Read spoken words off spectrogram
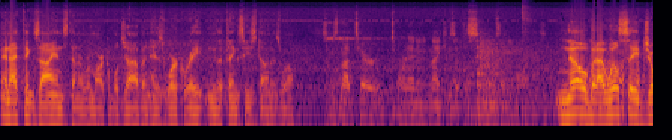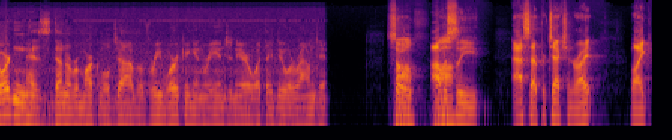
And I think Zion's done a remarkable job in his work rate and the things he's done as well. So he's not tear, torn any Nikes at the seams anymore. No, but I will say Jordan has done a remarkable job of reworking and re-engineer what they do around him. So Wow. Wow. obviously, asset protection, right? Like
